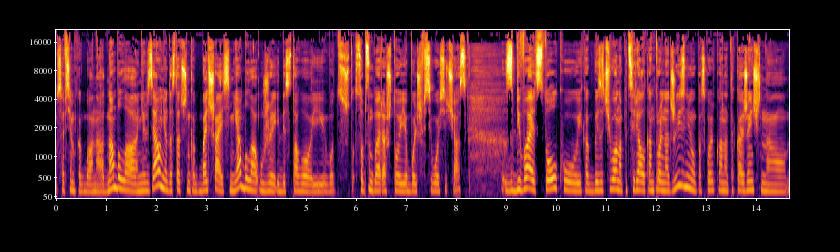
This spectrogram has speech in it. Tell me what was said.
совсем как бы она одна была, нельзя. У нее достаточно как большая семья была уже и без того. И вот, что, собственно говоря, что ее больше всего сейчас сбивает с толку, и как бы из-за чего она потеряла контроль над жизнью, поскольку она такая женщина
